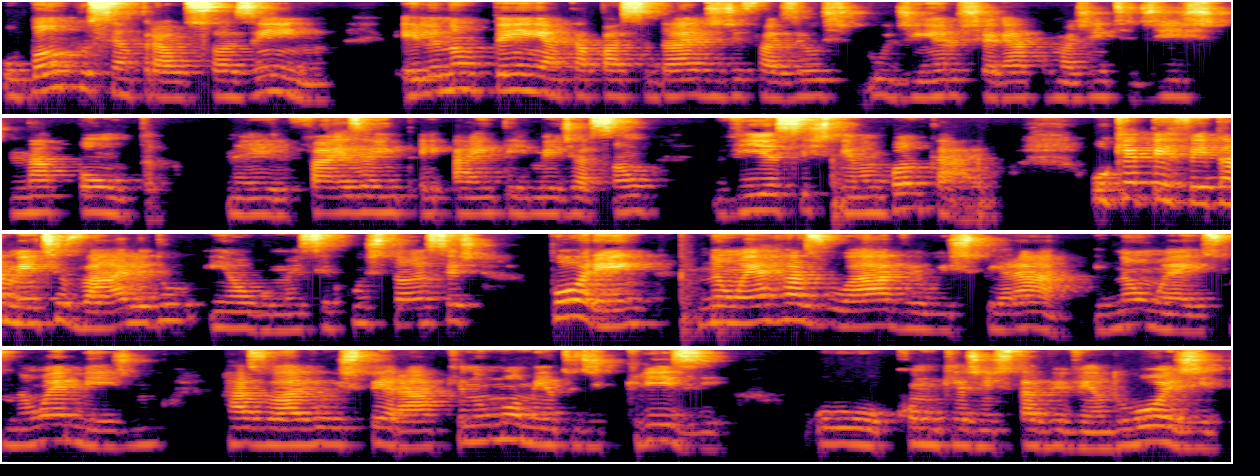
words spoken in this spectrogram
o Banco Central sozinho, ele não tem a capacidade de fazer o, o dinheiro chegar, como a gente diz, na ponta, né? Ele faz a, a intermediação via sistema bancário, o que é perfeitamente válido em algumas circunstâncias, porém, não é razoável esperar, e não é, isso não é mesmo razoável esperar que no momento de crise, o, como que a gente está vivendo hoje,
